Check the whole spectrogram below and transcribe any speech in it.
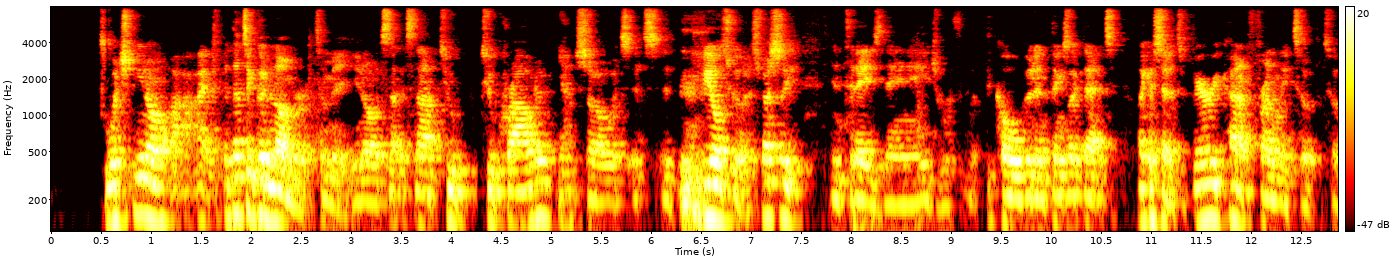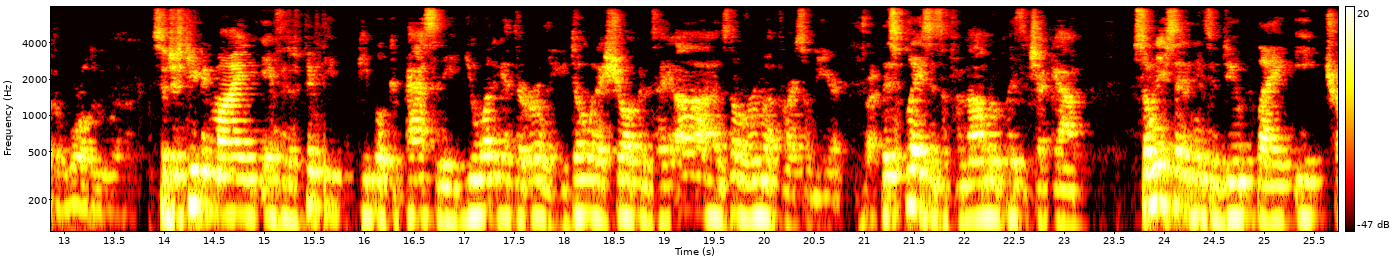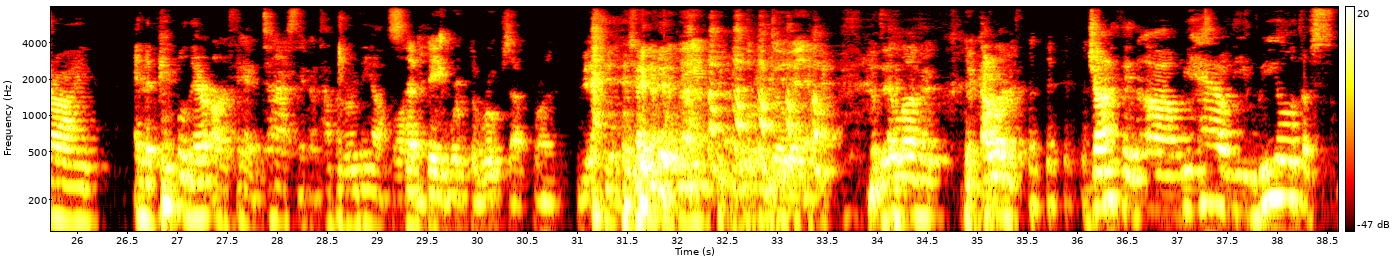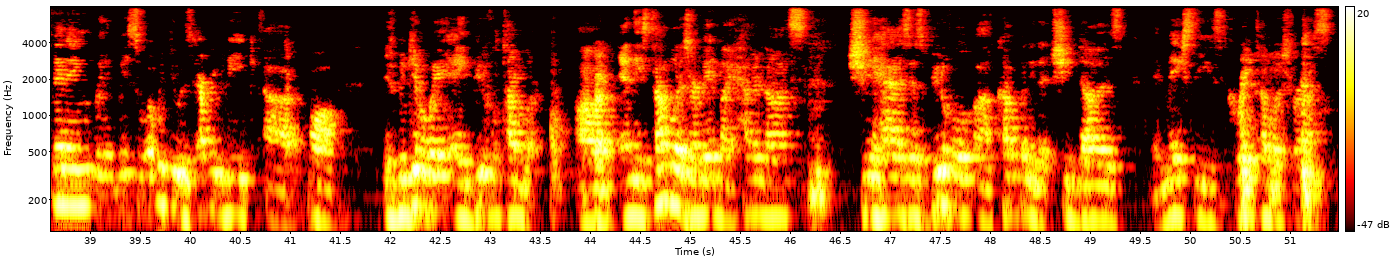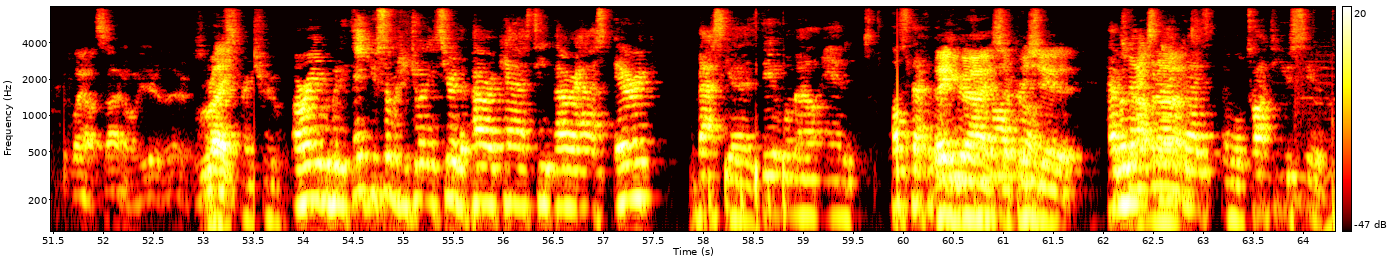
which you know, I, I, that's a good number to me. You know, it's not it's not too too crowded. Yeah. So it's it's it feels good, especially in today's day and age with, with the COVID and things like that. It's like I said, it's very kind of friendly to, to the world we live in. So just keep in mind, if there's a 50 people capacity, you want to get there early. You don't want to show up and say, ah, there's no room up for us over here. Right. This place is a phenomenal place to check out. So many exciting things to do, play, eat, try, and the people there are fantastic on top of everything else. We'll have Dave work the ropes out front. Yeah. Two people leave, two people can go in. I love it. I love it. Jonathan, uh, we have the wheels of spinning. We, we, so what we do is every week, uh, Paul, is we give away a beautiful tumbler. Um, Okay. And these tumblers are made by Heather Knotts. She has this beautiful uh, company that she does and makes these great tumblers for us. Play outside all year there. so- Right. That's very true. All right, everybody. Thank you so much for joining us here in the Powercast Team Powerhouse. Eric Vasquez, David Lamel, and Paul Stefan. Thank you guys. I appreciate it. Have a Thanks for nice night, guys, and we'll talk to you soon.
